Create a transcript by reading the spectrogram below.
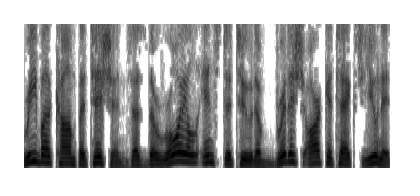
RIBA Competitions is the Royal Institute of British Architects unit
